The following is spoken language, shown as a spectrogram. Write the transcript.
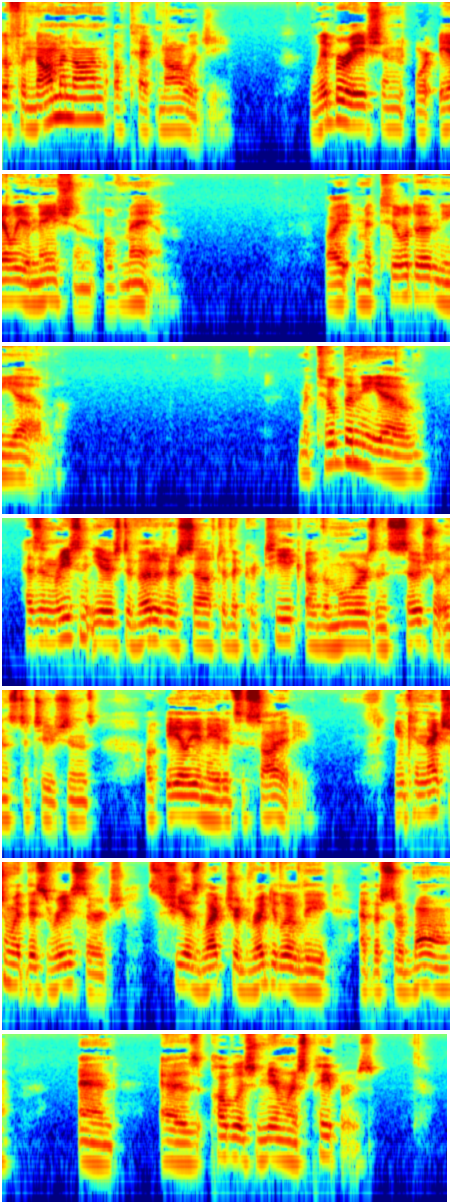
The Phenomenon of Technology Liberation or Alienation of Man by Mathilde Niel. Mathilde Niel has in recent years devoted herself to the critique of the mores and social institutions of alienated society. In connection with this research, she has lectured regularly at the Sorbonne and has published numerous papers,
